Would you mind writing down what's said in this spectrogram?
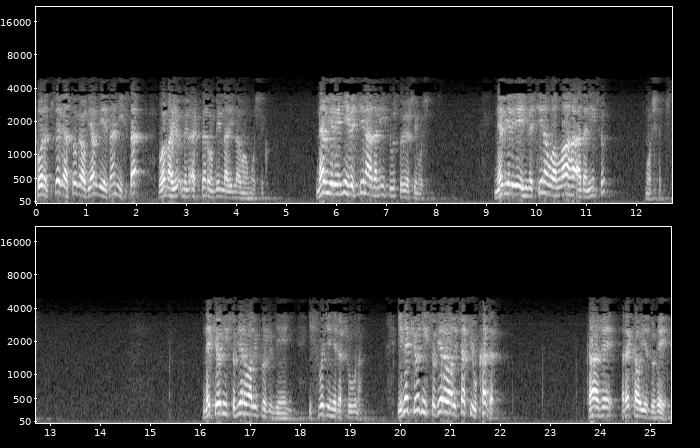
pored svega toga objavljuje za njih šta? وَمَا يُؤْمِنُ أَكْتَرُهُمْ بِاللَّهِ إِلَّا هُمْ مُشِكُ Ne vjeruje njih većina da nisu usto još i mušnici. Ne vjeruje ih većina u Allaha, a da nisu mušnici. Neki od njih su vjerovali u proživljenje i svođenje računa. I neki od njih su vjerovali čak i u kadar. Kaže, rekao je Zuhej,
